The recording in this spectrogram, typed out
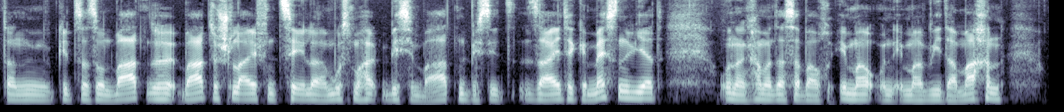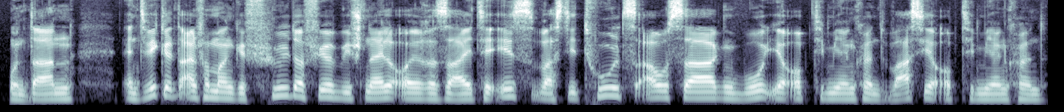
dann gibt es da so einen Warte, Warteschleifenzähler, da muss man halt ein bisschen warten, bis die Seite gemessen wird. Und dann kann man das aber auch immer und immer wieder machen. Und dann entwickelt einfach mal ein Gefühl dafür, wie schnell eure Seite ist, was die Tools aussagen, wo ihr optimieren könnt, was ihr optimieren könnt.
